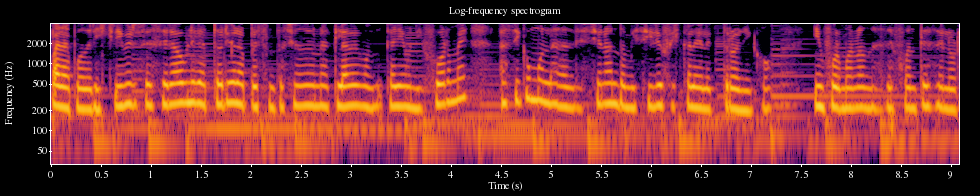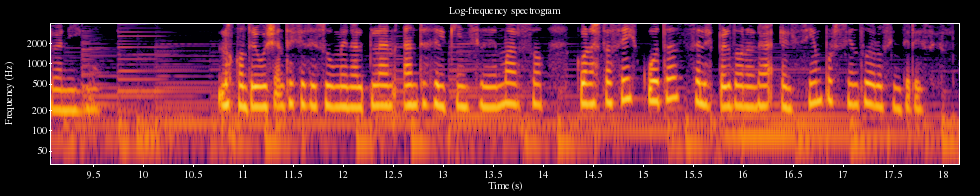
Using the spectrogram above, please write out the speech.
Para poder inscribirse será obligatorio la presentación de una clave bancaria uniforme, así como la adhesión al domicilio fiscal electrónico, informaron desde fuentes del organismo. Los contribuyentes que se sumen al plan antes del 15 de marzo, con hasta seis cuotas, se les perdonará el 100% de los intereses.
